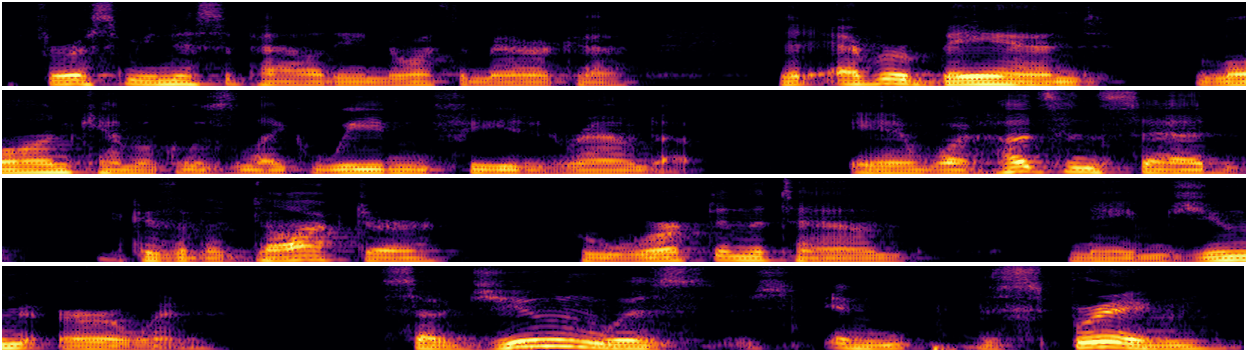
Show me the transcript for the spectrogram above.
the first municipality in North America that ever banned lawn chemicals like weed and feed and Roundup. And what Hudson said, because of a doctor who worked in the town named June Irwin. So June was in the spring,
